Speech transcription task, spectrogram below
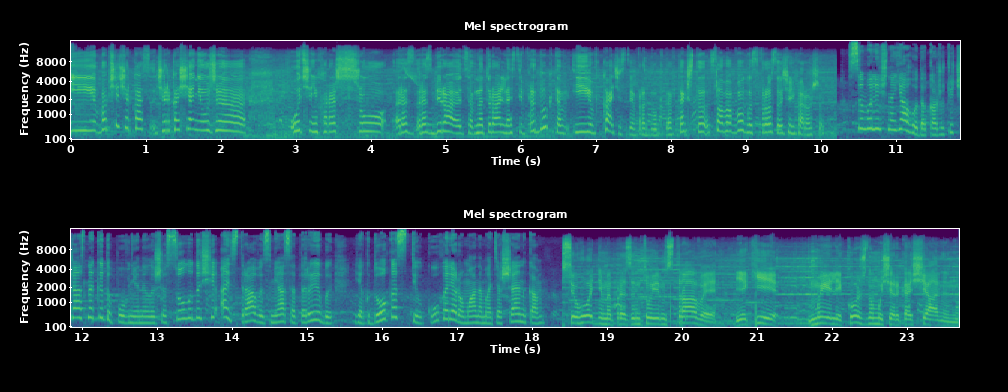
И вообще черкас, черкащане уже очень хорошо раз- разбираются в натуральности продуктов и в качестве продуктов. Так что, слава богу, спрос очень хороший. Символічна ягода, кажуть учасники, доповнює не лише солодощі, а й страви з м'яса та риби, як доказ стіл кухаря Романа Матяшенка. Сьогодні ми презентуємо страви, які милі кожному черкащанину.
